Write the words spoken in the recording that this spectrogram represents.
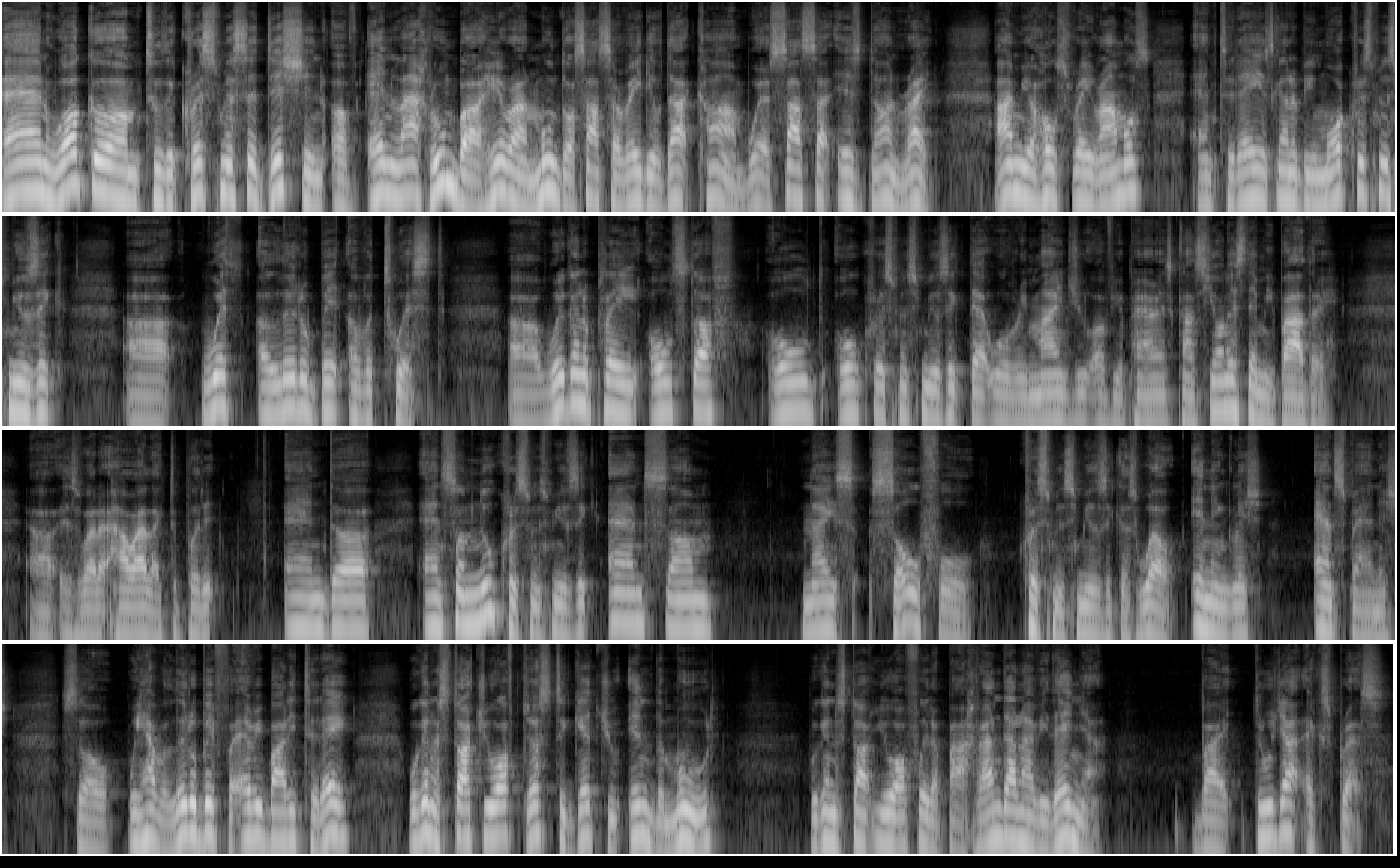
And welcome to the Christmas edition of En La Rumba here on MundoSalsaRadio.com, where salsa is done right. I'm your host, Ray Ramos, and today is going to be more Christmas music uh, with a little bit of a twist. Uh, we're going to play old stuff, old, old Christmas music that will remind you of your parents. Canciones de mi padre uh, is what how I like to put it, and uh, and some new Christmas music and some nice soulful Christmas music as well in English and Spanish. So we have a little bit for everybody today. We're going to start you off just to get you in the mood. We're going to start you off with a Parranda Navideña by Trulla Express.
